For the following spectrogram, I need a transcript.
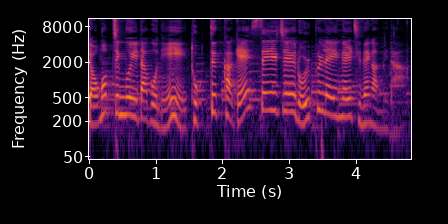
영업 직무이다 보니 독특하게 세일즈 롤플레잉을 진행합니다.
